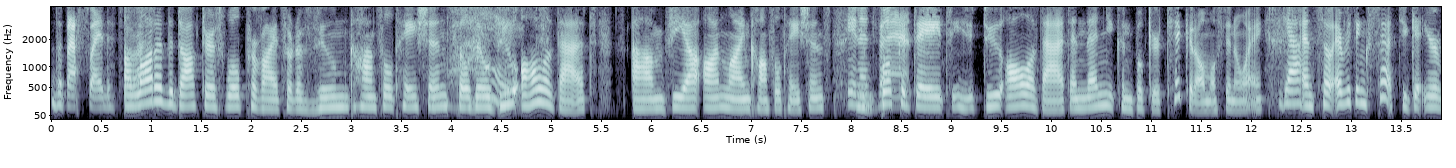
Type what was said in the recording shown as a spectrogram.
the best way to do a it. A lot of the doctors will provide sort of Zoom consultations, so they'll do all of that um, via online consultations. In you book a date, you do all of that, and then you can book your ticket almost in a way. Yeah. and so everything's set. You get your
